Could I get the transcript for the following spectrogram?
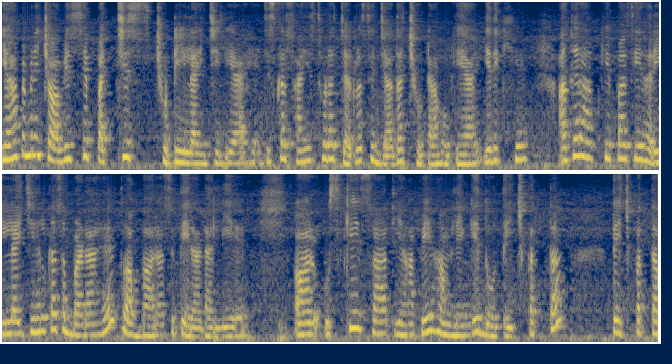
यहाँ पे मैंने 24 से 25 छोटी इलायची लिया है, जिसका साइज़ थोड़ा ज़रूरत से ज़्यादा छोटा हो गया है। ये देखिए, अगर आपके पास ये हरी इलायची हल्का सा बड़ा है तो आप 12 से 13 डालिए। और उसके साथ यहाँ पे हम लेंगे दो तेज पत्ता तेज पत्ता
